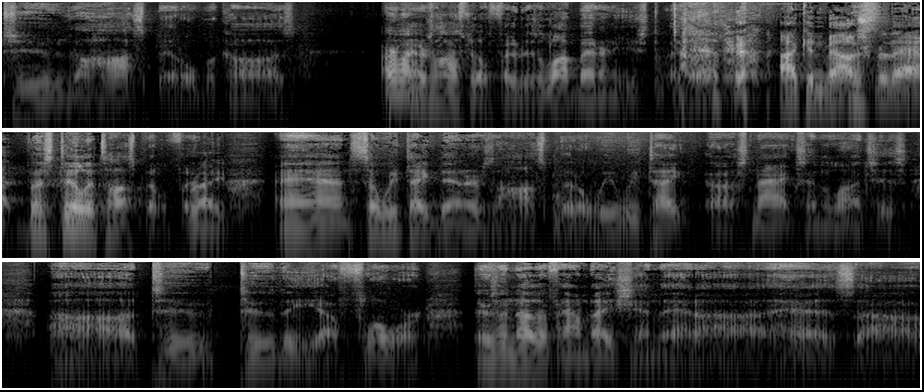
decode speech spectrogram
to the hospital because Erlanger's hospital food is a lot better than it used to be. I can vouch for that. but still, it's hospital food. Right. And so we take dinners to hospital. We, we take uh, snacks and lunches uh, to to the uh, floor. There's another foundation that uh, has uh,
